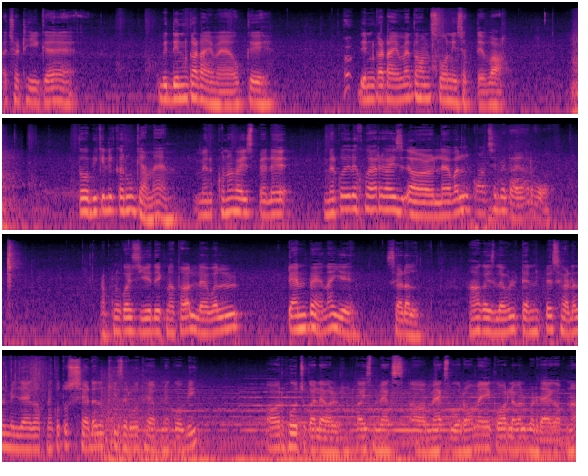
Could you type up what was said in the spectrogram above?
अच्छा ठीक है। अभी दिन का टाइम है ओके दिन का टाइम है तो हम सो नहीं सकते, वाह। तो अभी के लिए करूँ क्या मैं? मेरे को ना गाइज़ पहले, मेरे को देखो यार गाइज़ लेवल कौन से पे था यार वो? अपने को ये देखना था लेवल टेन पे है ना ये सैडल हाँ गाइज़ लेवल टेन पे सैडल मिल जाएगा अपने को तो सैडल की ज़रूरत है अपने को अभी और हो चुका लेवल गाइज़ मैक्स मैक्स बोल रहा हूँ मैं एक और लेवल बढ़ जाएगा अपना।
